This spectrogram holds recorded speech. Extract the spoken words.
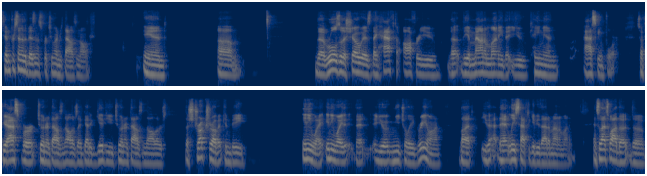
ten percent of the business for two hundred thousand dollars, and um, the rules of the show is they have to offer you the the amount of money that you came in asking for. So if you ask for two hundred thousand dollars, they've got to give you two hundred thousand dollars. The structure of it can be anyway, any way that you mutually agree on but you they at least have to give you that amount of money. And so that's why the the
